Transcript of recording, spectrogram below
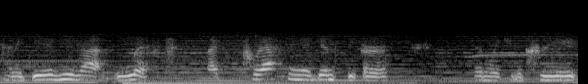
Kind of give you that lift by pressing against the earth. Then we can create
